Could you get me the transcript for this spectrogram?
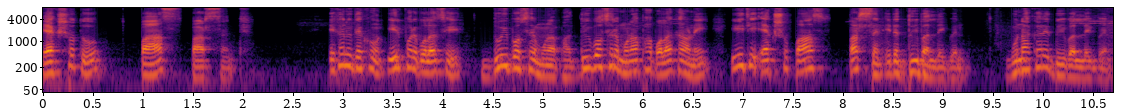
একশত পাঁচ পার্সেন্ট এখানে দেখুন, এরপরে বলা আছে দুই বছরের মুনাফা। দুই বছরের মুনাফা বলার কারণে এই যে একশো পাঁচ পার্সেন্ট এটা দুইবার লিখবেন। গুণাকারে দুইবার লিখবেন।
